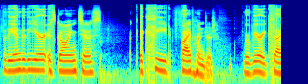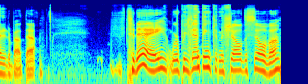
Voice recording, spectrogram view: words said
for the end of the year is going to exceed 500. We're very excited about that. Today, we're presenting to Michelle De Silva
